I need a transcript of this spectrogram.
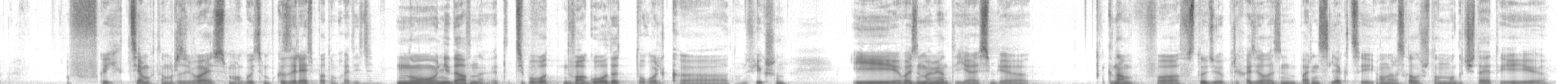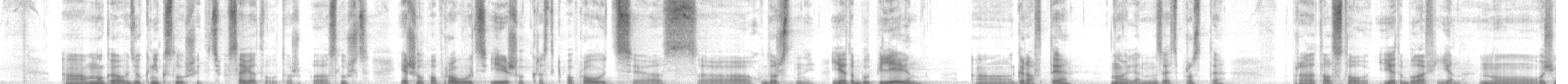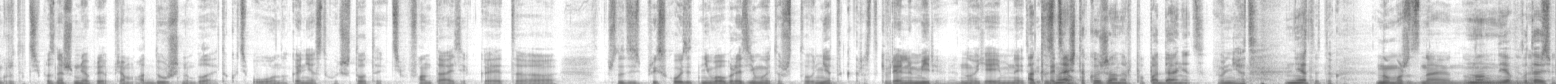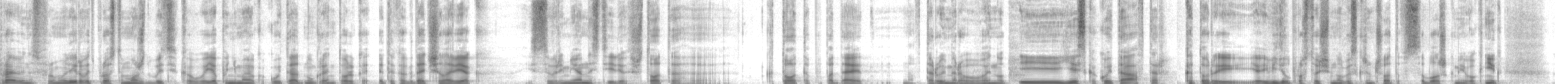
в каких-то темах там развиваюсь, могу этим козырять, потом ходить. Но недавно, это типа вот два года только нон-фикшн, и в один момент я себе... К нам в, в студию приходил один парень с лекцией, он рассказал, что он много читает и а, много аудиокниг слушает, типа советовал тоже послушать. Я решил попробовать и решил как раз-таки попробовать э, с э, художественной. И это был Пелевин, э, граф Т, ну или она называется просто Т, про Толстого, и это было офигенно. Ну, очень круто, типа, знаешь, у меня пря- прям отдушно было. Я такой, типа, о, наконец-то хоть что-то, типа, фантазия какая-то, что здесь происходит невообразимое, то, что нет как раз-таки в реальном мире, но я именно это А ты хотел. знаешь такой жанр попаданец? Нет. Нет? Что это такое? Ну, может, знаю, но... Ну, я знаю, попытаюсь кстати. правильно сформулировать, просто, может быть, как бы я понимаю какую-то одну грань только. Это когда человек из современности или что-то, э, кто-то попадает на Вторую мировую войну. И есть какой-то автор, который... Я видел просто очень много скриншотов с обложками его книг.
